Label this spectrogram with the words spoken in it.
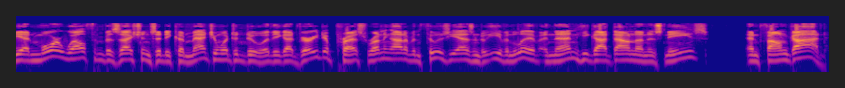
He had more wealth and possessions than he could imagine what to do with. He got very depressed, running out of enthusiasm to even live, and then he got down on his knees and found God.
